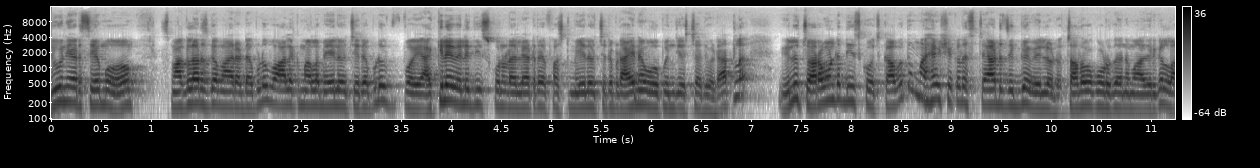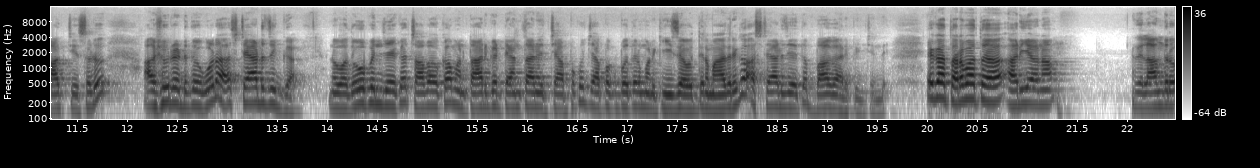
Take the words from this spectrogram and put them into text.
జూనియర్స్ ఏమో స్మగ్లర్స్గా మారేటప్పుడు వాళ్ళకి మళ్ళీ మెయిల్ వచ్చేటప్పుడు అఖిలే వెళ్ళి తీసుకున్నాడు లెటర్ ఫస్ట్ మెయిల్ వచ్చేటప్పుడు ఆయనే ఓపెన్ చేసి చదివాడు. అట్లా వీళ్ళు చొరవ ఉంటే తీసుకోవచ్చు. కాబట్టి మహేష్ ఇక్కడ స్ట్రాటజిక్గా వెళ్ళాడు. చదవకూడదు అనే మాదిరిగా లాక్ చేశాడు అశూరెడ్డితో కూడా స్ట్రాటజిక్గా నువ్వు అది ఓపెన్ చేయక చదవక మన టార్గెట్ ఎంత అనేది చెప్పకు చెప్పకపోతే మనకి ఈజీ అవుతున్న మాదిరిగా ఆ స్ట్రాటజీ అయితే బాగా అనిపించింది. ఇక తర్వాత హర్యానా వీళ్ళందరూ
